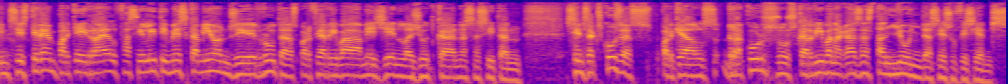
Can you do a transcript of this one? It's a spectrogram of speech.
Insistirem perquè Israel faciliti més camions i rutes per fer arribar a més gent l'ajut que necessiten. Sense excuses, perquè els recursos que arriben a Gaza estan lluny de ser suficients.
